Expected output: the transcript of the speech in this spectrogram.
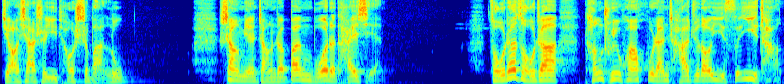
脚下是一条石板路，上面长着斑驳的苔藓。走着走着，唐垂花忽然察觉到一丝异常，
